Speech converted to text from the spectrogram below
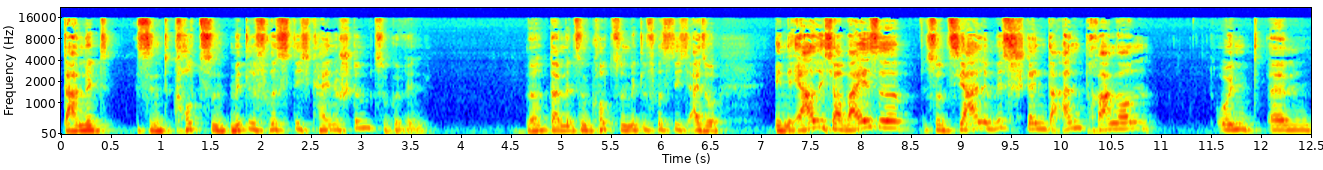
damit sind kurz- und mittelfristig keine Stimmen zu gewinnen. Ne? Damit sind kurz- und mittelfristig, also in ehrlicher Weise soziale Missstände anprangern und ähm,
